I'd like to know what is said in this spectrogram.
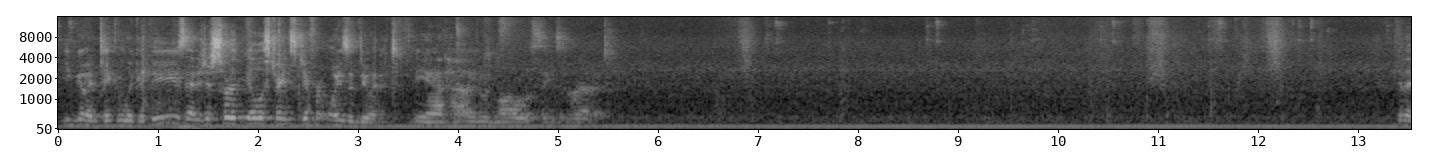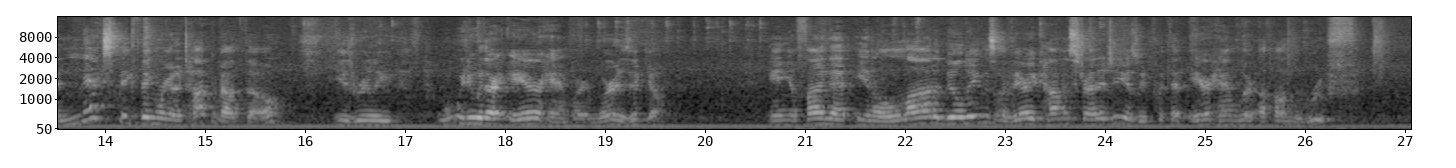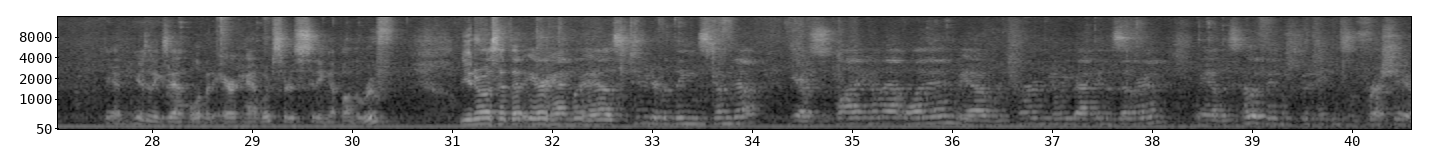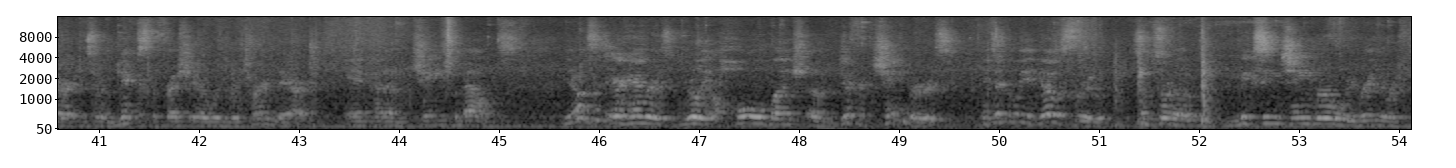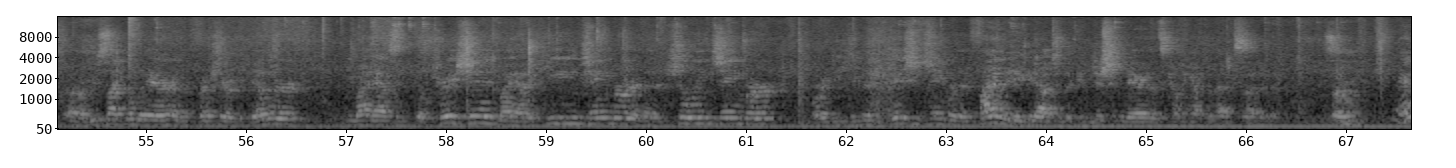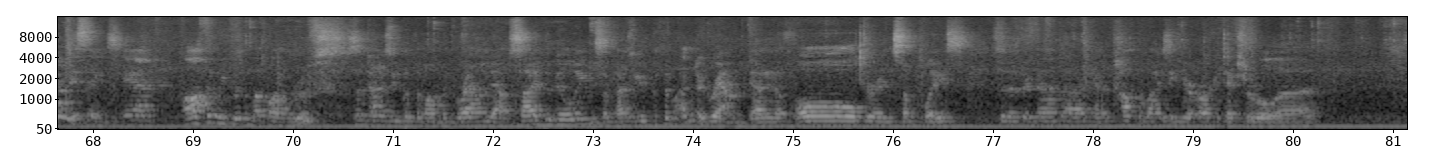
you can go ahead and take a look at these, and it just sort of illustrates different ways of doing it and how you would model those things in Revit. Okay, the next big thing we're going to talk about, though, is really what we do with our air handler and where does it go. And you'll find that in a lot of buildings, a very common strategy is we put that air handler up on the roof. And here's an example of an air handler sort of sitting up on the roof. You notice that that air handler has two different things coming down. We have supply coming out one end, we have return coming back in this other end. We have this other thing which is going to take in some fresh air and sort of mix the fresh air with the return air and kind of change the balance. You notice this air handler is really a whole bunch of different chambers, and typically it goes through some sort of mixing chamber where we bring the uh, recycled air and the fresh air together. You might have some filtration, you might have a heating chamber, and then a chilling chamber, or a dehumidification chamber, then finally you get out to the conditioned air that's coming out the backside of it. So we have these things, and often we put them up on roofs. Sometimes we put them on the ground outside the building. Sometimes we put them underground, down in a vault or in some place, so that they're not uh, kind of compromising your architectural uh,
